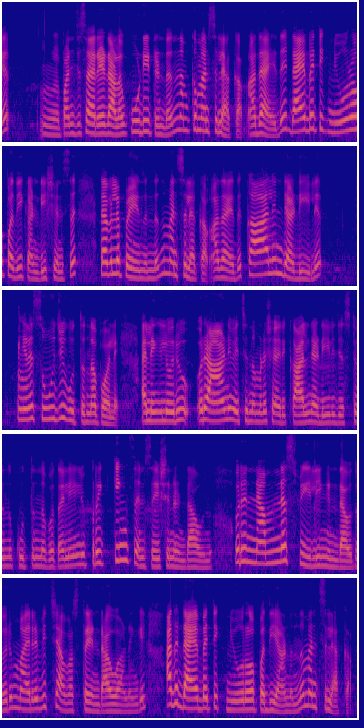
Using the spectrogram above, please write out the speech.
പഞ്ചസാരയുടെ അളവ് കൂടിയിട്ടുണ്ടെന്ന് നമുക്ക് മനസ്സിലാക്കാം. അതായത് ഡയബറ്റിക് ന്യൂറോപ്പതി കണ്ടീഷൻസ് ഡെവലപ്പ് ചെയ്യുന്നുണ്ടെന്ന് മനസ്സിലാക്കാം. അതായത് കാലിന്റെ അടിയിൽ ഇങ്ങനെ സൂചി കുത്തുന്ന പോലെ അല്ലെങ്കിൽ ഒരു ഒരു ആണി വെച്ച് നമ്മുടെ ശരീര കാലിന്റെ അടിയിൽ ജസ്റ്റ് ഒന്ന് കുത്തുന്ന പോലെ അല്ലെങ്കിൽ പ്രിക്കിങ് സെൻസേഷൻ ഉണ്ടാവുന്നു. ഒരു നംനെസ് ഫീലിംഗ് ഉണ്ടാവുന്നു. ഒരു മരവിച്ച അവസ്ഥ ഉണ്ടാവുകയാണെങ്കിൽ അത് ഡയബറ്റിക് ന്യൂറോപ്പതി ആണെന്ന് മനസ്സിലാക്കാം.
